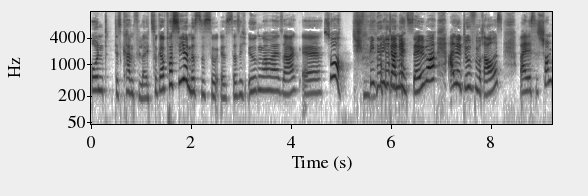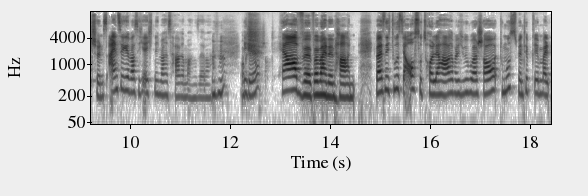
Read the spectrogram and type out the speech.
Und das kann vielleicht sogar passieren, dass das so ist, dass ich irgendwann mal sage, äh, so, ich schmink mich dann jetzt selber, alle dürfen raus, weil es ist schon schön. Das Einzige, was ich echt nicht mache, ist Haare machen selber. Mhm. Okay. Ich sterbe bei meinen Haaren. Ich weiß nicht, du hast ja auch so tolle Haare, wenn ich rüber schaue. Du musst mir einen Tipp geben, weil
